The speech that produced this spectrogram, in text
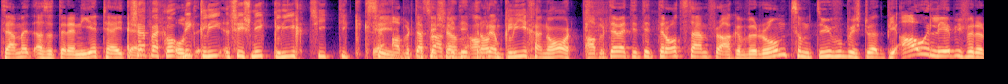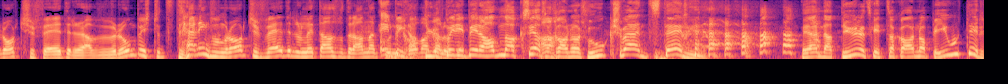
zusammen, also trainiert haben. Es ist eben, glaub, nicht gleich, es ist nicht gleichzeitig gewesen. Ja, aber da es ist am, aber am gleichen Ort. Aber dann möchte ich dich trotzdem fragen, warum zum Teufel bist du, bei aller Liebe für den Roger Federer, aber warum bist du das Training vom Roger Federer und nicht das von der Anna Ich bin natürlich bin ich bei Anna gewesen, also Ah. sogar noch schwul geschwänzt dann. ja, natürlich, es gibt sogar noch Bilder.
